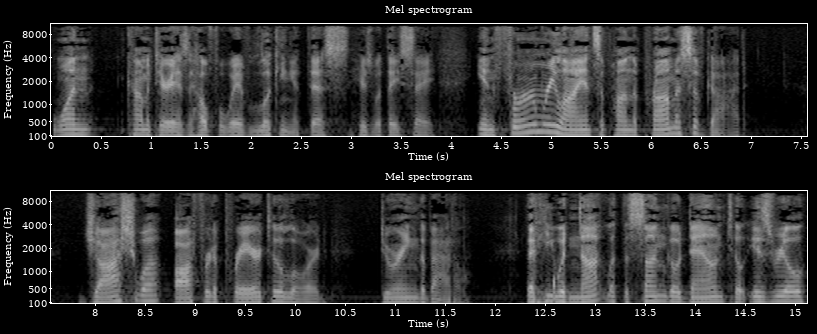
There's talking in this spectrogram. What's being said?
One commentary has a helpful way of looking at this. Here's what they say In firm reliance upon the promise of God, Joshua offered a prayer to the Lord during the battle that he would not let the sun go down till Israel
